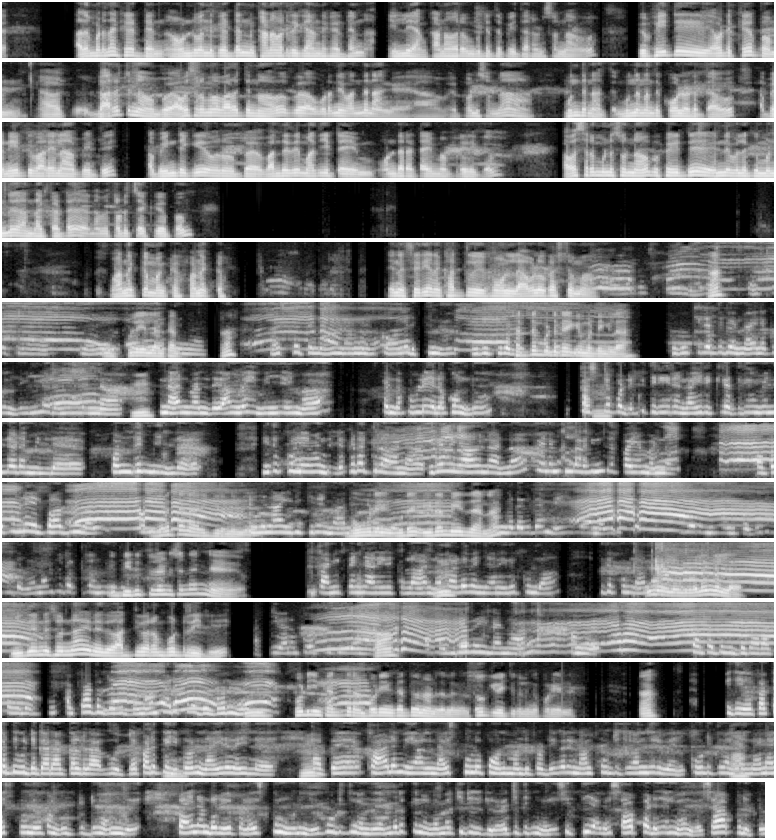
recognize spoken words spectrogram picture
அதை மட்டும் தான் கேட்டேன் ஒன்று வந்து கேட்டேன் கணவர் இருக்கான்னு கேட்டேன். இல்லையாம் கணவரும் விட்டுட்டு போய்த்தாரன்னு சொன்னாவும் இப்போ போயிட்டு அவட்ட கேட்போம். வர இப்போ அவசரமா வர சொன்னாவோ இப்போ உடனே வந்தனாங்க. எப்போன்னு சொன்னா முந்தநாத்து முந்தநாத்து கோல் எடுத்தாவோ? அப்ப நேற்று வரையலாம் போயிட்டு அப்ப இன்றைக்கு ஒரு இப்போ வந்ததே மதிய டைம் ஒன்றரை டைம் அப்படி இருக்கும். அவசரம்னு சொன்னாவோ? இப்போ போயிட்டு என்ன விளக்குமெண்டு அந்த அக்காட்ட நம்ம தொடச்சா கேட்போம். வணக்கம் அக்கா வணக்கம். என்ன சரியான கத்துவை போன்ல அவ்வளவு கஷ்டமா? இருக்கிறது சத்தம் போட்டு கேட்க மாட்டீங்களா? குடிக்கிறதுக்கு என்ன எனக்கு வந்து இல்லடம் இல்லைன்னா. நான் வந்து அங்கேயும் இங்கேயுமா அந்த பிள்ளைகளை கொண்டு கஷ்டப்பட்டு திரியிறேன்னா இருக்கிறதுக்கு மில்லடம் இல்ல ஒன்றும் இல்ல. இதுக்குள்ளே வந்துட்டு கிடக்குறானா? இரவு ஆகுனான்னா எனக்கு இந்த பயம் என்ன அப்ப பிள்ளைகள் பாக்குங்க இங்கத்தானே இருக்கிற நீங்க. இதெல்லாம் இருக்கிறேன் நான் உங்களுடைய உட இடமே தானே அங்கட இடமே நான் கிடக்குறேன் இப்ப இதுக்குள்ளன்னு சொன்னா என்ன? பெஞ்சான மழை பெஞ்சான இது என்ன எனக்கு அத்திவாரம் போட்டுருக்கு? இல்லைன்னா பக்கத்து வீட்டுக்கார அக்கா கிட்ட நான் படுக்கிறது பொருள் பொடியும் கத்துறேன் பொடியும் கத்துவேன் சொல்லுங்க. தூக்கி வச்சுக்கொள்ளுங்க பொடியன்னு இது பக்கத்து வீட்டுக்கார அக்கள் வீட்டு படுக்கை நான் இரவே இல்ல. அப்ப காலமே ஆகும் நான் ஸ்கூலுக்கு போகணும் போட்டு இவரை நான் கூட்டிட்டு வந்துருவேன். கூட்டிட்டு வந்தேன். நான் ஸ்கூலுக்கு கொண்டு விட்டுட்டு வந்து பதினொன்றரை போல ஸ்கூல் முடிஞ்சு கூட்டிட்டு வந்து அந்த இடத்துல நம்ம கிட்ட இருக்கிற வச்சுட்டு சித்தியாக சாப்பாடு தருவாங்க சாப்பிடுட்டு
